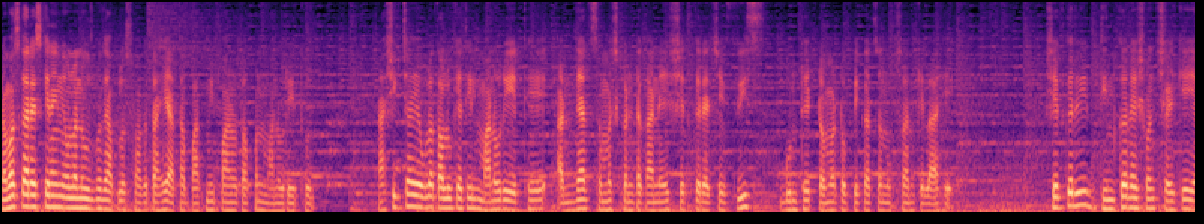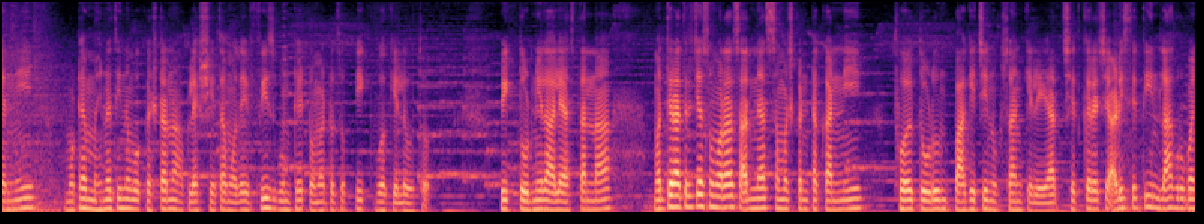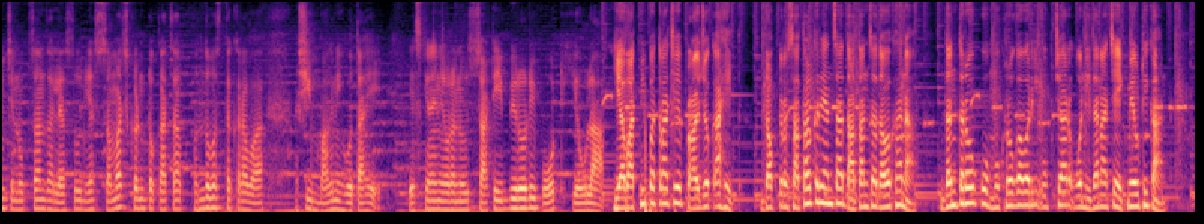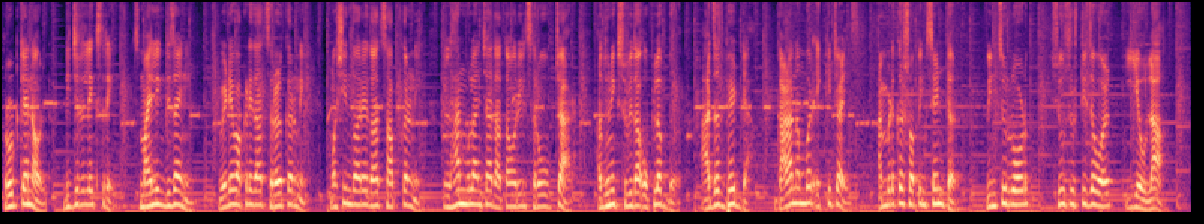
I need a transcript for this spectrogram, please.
नमस्कार S K nine Yeola न्यूजमध्ये आपलं स्वागत आहे. आता बातमी पाहत आपण मानोरी येथून. नाशिकच्या येवला तालुक्यातील मानोरी येथे अज्ञात समाजकंटकाने शेतकऱ्याचे वीस गुंठे टोमॅटो पिकाचं नुकसान केलं आहे. शेतकरी दिनकर यशवंत शेळके यांनी मोठ्या मेहनतीनं व कष्टानं आपल्या शेतामध्ये वीस गुंठे टोमॅटोचं पीक उभं केलं होतं. पीक तोडणीला आले असताना मध्यरात्रीच्या सुमारास अज्ञात समाजकंटकांनी फळ तोडून बागेचे नुकसान केले. यात शेतकऱ्याचे अडीच ते तीन लाख रुपयांचे नुकसान झाले असून या समाजकंटकाचा बंदोबस्त करावा अशी मागणी होत आहे. एस के नाईन न्यूजसाठी ब्युरो रिपोर्ट येवला. या बातमीपत्राचे प्रायोजक आहेत डॉक्टर साताळकर यांचा दातांचा दवाखाना दंतरोग व मुखरोगावरील उपचार व निदानाचे एकमेव ठिकाण root canal digital x ray smiling designing वेडेवाकडे दात सरळ करणे मशीनद्वारे दात साफ करणे लहान मुलांच्या दातावरील सर्व उपचार आधुनिक सुविधा उपलब्ध आजच भेट द्या. गाळा नंबर एक्केचाळीस Ambedkar shopping centre Vinchur road शिवसृष्टीजवळ Yeola.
